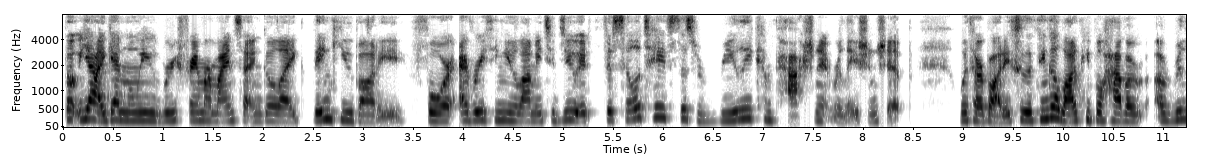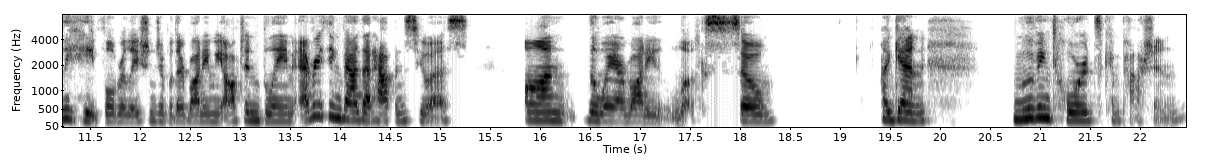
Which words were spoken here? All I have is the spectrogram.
But yeah, again, when we reframe our mindset and go like, thank you, body, for everything you allow me to do, it facilitates this really compassionate relationship with our bodies. Because I think a lot of people have a, a really hateful relationship with their body. And we often blame everything bad that happens to us on the way our body looks. So again, moving towards compassion,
